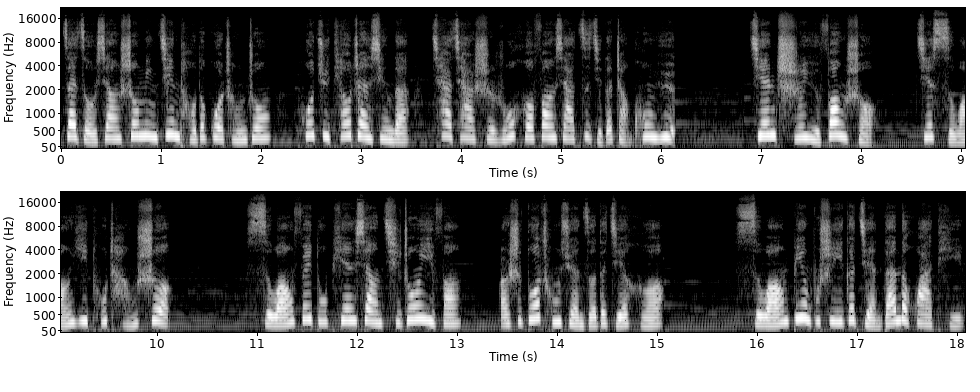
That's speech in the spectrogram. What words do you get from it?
在走向生命尽头的过程中，颇具挑战性的恰恰是如何放下自己的掌控欲。坚持与放手，皆死亡意图常设。死亡非独偏向其中一方，而是多重选择的结合。死亡并不是一个简单的话题，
